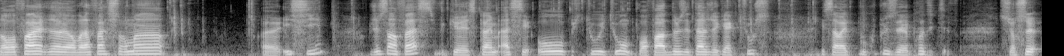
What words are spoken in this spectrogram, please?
On va faire, euh, on va la faire sûrement euh, ici, juste en face, vu que c'est quand même assez haut, puis tout et tout. On pourra faire deux étages de cactus et ça va être beaucoup plus euh, productif. Sur ce,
